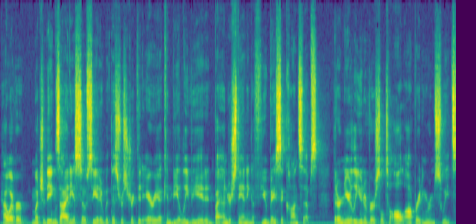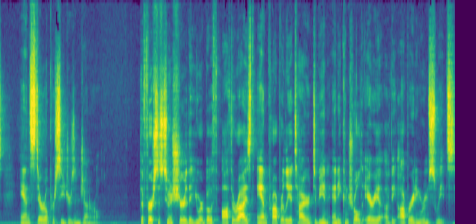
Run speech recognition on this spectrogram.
However, much of the anxiety associated with this restricted area can be alleviated by understanding a few basic concepts that are nearly universal to all operating room suites and sterile procedures in general. The first is to ensure that you are both authorized and properly attired to be in any controlled area of the operating room suites.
